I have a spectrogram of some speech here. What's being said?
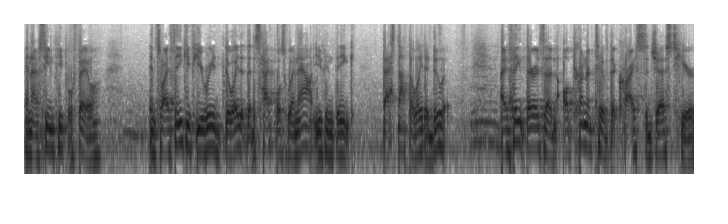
and I've seen people fail. And so I think if you read the way that the disciples went out, you can think that's not the way to do it. I think there is an alternative that Christ suggests here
